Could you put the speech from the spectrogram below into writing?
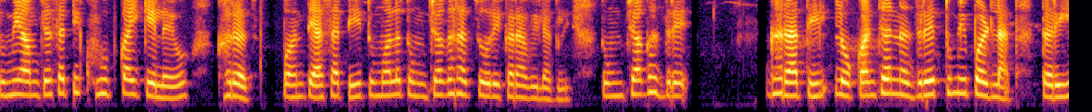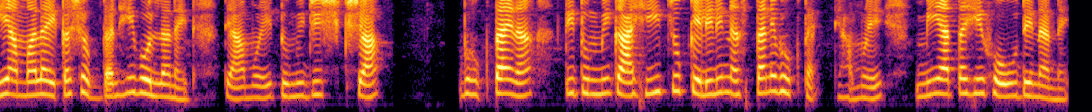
तुम्ही आमच्यासाठी खूप काही केलं आहे हो खरंच. पण त्यासाठी तुम्हाला तुमच्या घरात चोरी करावी लागली. तुमच्या गजरे घरातील लोकांच्या नजरेत तुम्ही पडलात तरीही आम्हाला एका शब्दानेही बोलला नाहीत. त्यामुळे तुम्ही जी शिक्षा भोगताय ना ती तुम्ही काहीही चूक केलेली नसताना भोगताय. त्यामुळे मी आता हे होऊ देणार नाही.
